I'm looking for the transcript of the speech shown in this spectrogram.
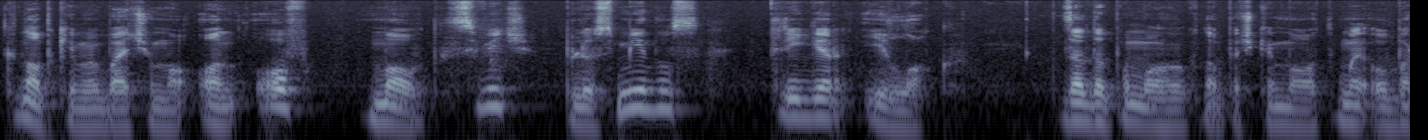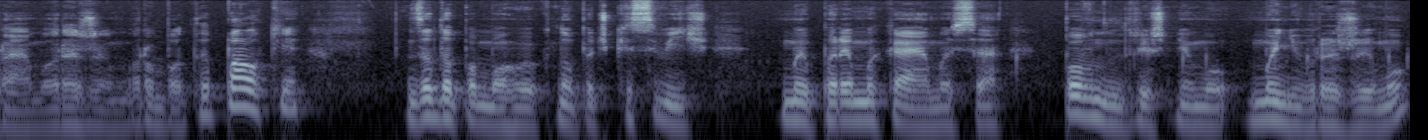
Кнопки ми бачимо On-Off, Mode Switch, плюс-мінус, Trigger і Lock. За допомогою кнопочки Mode ми обираємо режим роботи палки. За допомогою кнопочки Switch ми перемикаємося по внутрішньому меню режиму.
